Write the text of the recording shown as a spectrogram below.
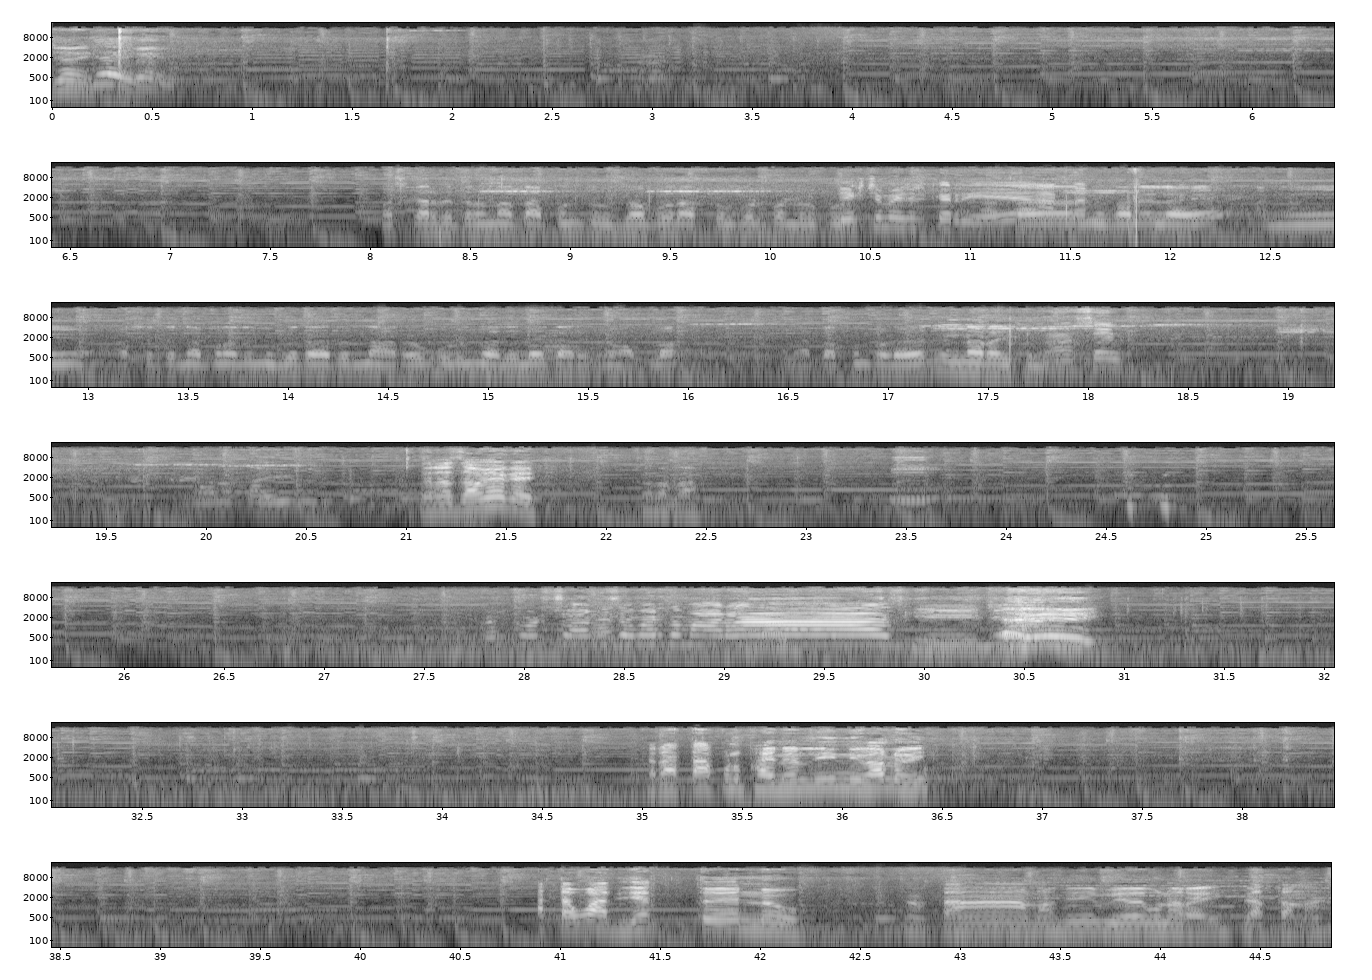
जय नमस्कार मित्रांनो आता आपण तुळजापूर अक्कलकोट पंढरपूर टेक्स्ट मेसेज कर रे आता निघालेलं आहे आणि अशा त्यांना आपण आता निघत आहात. नारळ फोडून झालेला आहे कार्यक्रम आपला. आणि आता आपण थोड्या वेळ निघणार आहे. हा सांग. चला जाऊया काय? स्वामी समर्थ महाराज की जय. तर आता आपण फायनली निघालोय. आता वाजल्यात नऊ. आता आम्हाला वेळ होणार आहे जाताना.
